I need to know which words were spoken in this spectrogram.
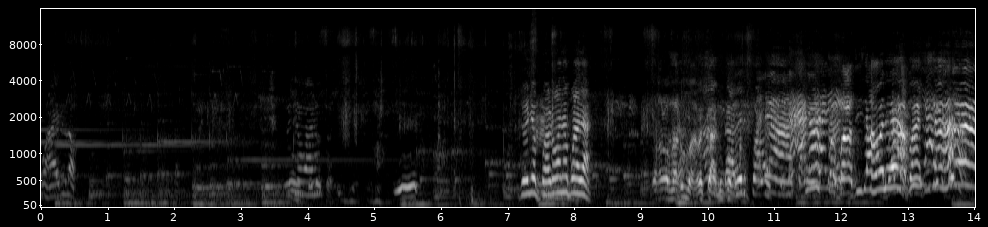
હું હાયરું લાવું. જોજો પડવાના પડે. જાઓ જા.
